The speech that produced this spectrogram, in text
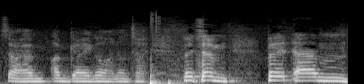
Sorry, I'm I'm going on, aren't I? But um, but um,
